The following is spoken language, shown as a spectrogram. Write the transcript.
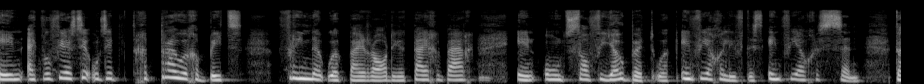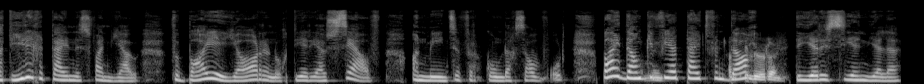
En ek wil vir jou sê ons het getroue gebedsvriende ook by Radio Tygerberg en ons sal vir jou bid ook en vir jou geliefdes en vir jou gesin dat hierdie getuienis van jou vir baie jare nog deur jouself aan mense verkondig sal word. Baie dankie vir jou tyd vandag. Die Here seën julle.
